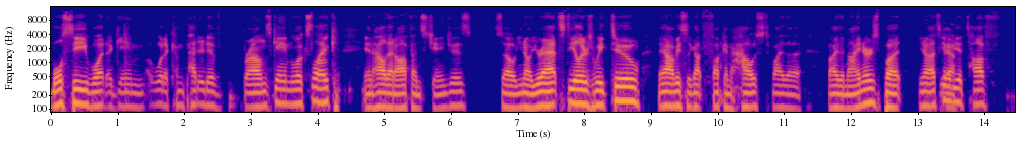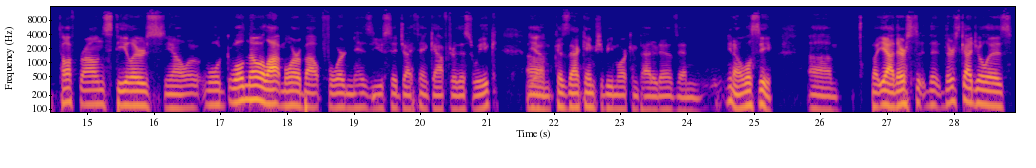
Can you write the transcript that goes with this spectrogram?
we'll see what a game what a competitive Browns game looks like and how that offense changes. So, you know, you're at Steelers week 2. They obviously got fucking housed by the by the Niners, but you know, that's going to Yeah. be a tough tough Browns Steelers, you know, we'll we'll know a lot more about Ford and his usage I think after this week. Yeah. Um cuz that game should be more competitive and you know, we'll see. Um but yeah, their their schedule is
